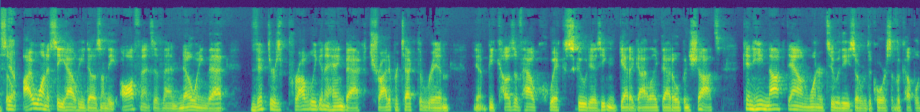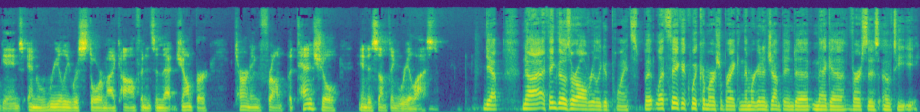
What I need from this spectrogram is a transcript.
So yep. I want to see how he does on the offensive end, knowing that Victor's probably going to hang back, try to protect the rim. You know, because of how quick Scoot is, he can get a guy like that open shots. Can he knock down one or two of these over the course of a couple games and really restore my confidence in that jumper, turning from potential into something realized? Yep. No, I think those are all really good points. But let's take a quick commercial break and then we're going to jump into Mega versus OTE.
